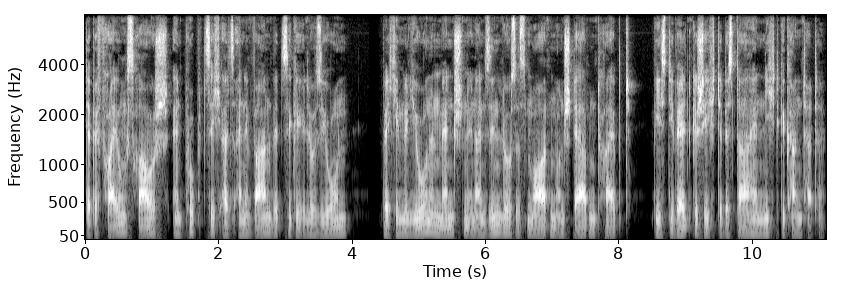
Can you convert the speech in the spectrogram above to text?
Der Befreiungsrausch entpuppt sich als eine wahnwitzige Illusion, welche Millionen Menschen in ein sinnloses Morden und Sterben treibt, wie es die Weltgeschichte bis dahin nicht gekannt hatte.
